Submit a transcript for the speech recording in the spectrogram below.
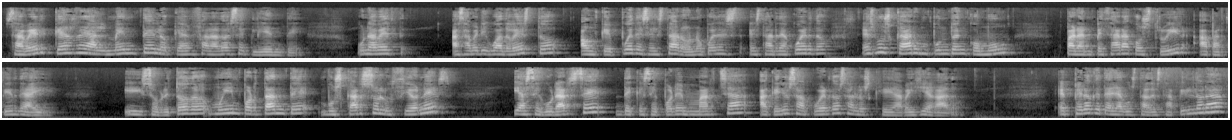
saber qué es realmente lo que ha enfadado a ese cliente. Una vez has averiguado esto, aunque puedes estar o no puedes estar de acuerdo, es buscar un punto en común para empezar a construir a partir de ahí. Y sobre todo, muy importante, buscar soluciones y asegurarse de que se pone en marcha aquellos acuerdos a los que habéis llegado. Espero que te haya gustado esta píldora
